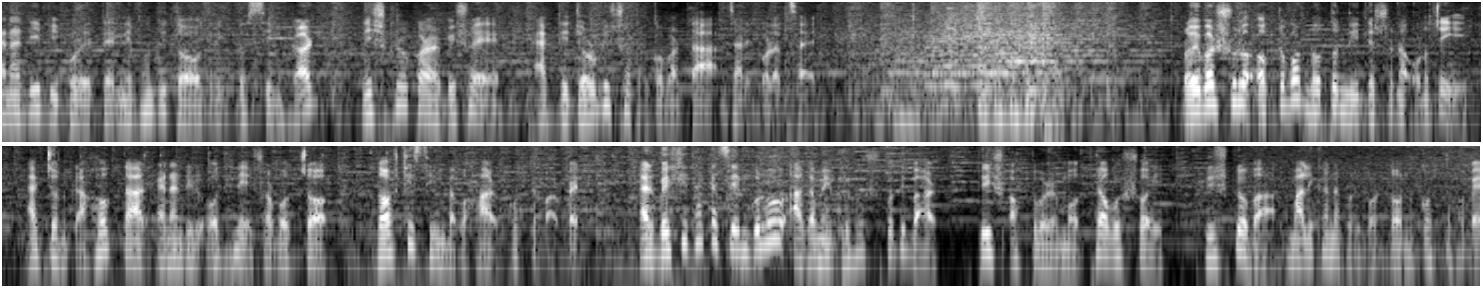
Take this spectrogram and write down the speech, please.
এনআইডি বিপরীতে নিবন্ধিত অতিরিক্ত সিম কার্ড নিষ্ক্রিয় করার বিষয়ে একটি জরুরি সতর্কবার্তা জারি করেছে। রবিবার ষোলো অক্টোবর নতুন নির্দেশনা অনুযায়ী একজন গ্রাহক তার এনআইডির অধীনে সর্বোচ্চ দশটি সিম ব্যবহার করতে পারবেন। এর বেশি থাকা সিমগুলো আগামী বৃহস্পতিবার, তিরিশ অক্টোবরের মধ্যে অবশ্যই নিষ্ক্রিয় বা মালিকানা পরিবর্তন করতে হবে।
